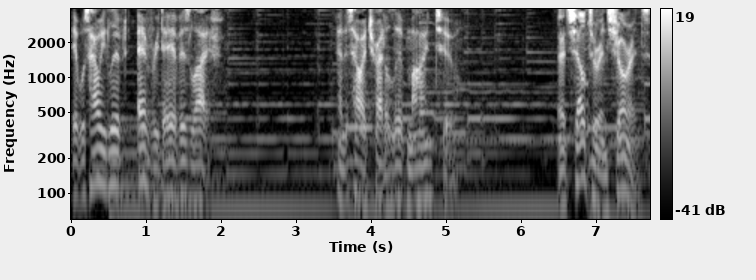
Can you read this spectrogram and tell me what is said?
It was how he lived every day of his life. And it's how I try to live mine too. At Shelter Insurance,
